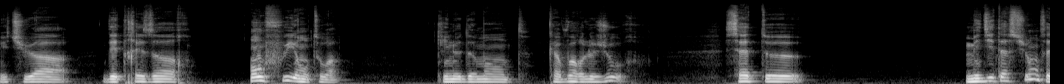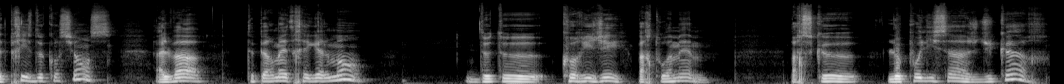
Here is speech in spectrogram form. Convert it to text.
Et tu as des trésors enfouis en toi qui ne demandent qu'à voir le jour. Cette euh, méditation, cette prise de conscience, elle va te permettre également de te corriger par toi-même. Parce que le polissage du cœur,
